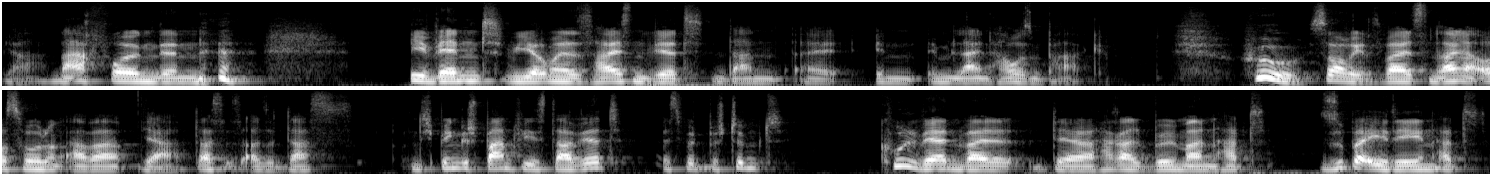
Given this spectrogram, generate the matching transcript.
ja, nachfolgenden Event, wie auch immer das heißen wird, dann äh, in, im Leinhausenpark. Puh, sorry, das war jetzt eine lange Ausholung, aber ja, das ist also das. Und ich bin gespannt, wie es da wird. Es wird bestimmt cool werden, weil der Harald Böhlmann hat super Ideen, hat,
